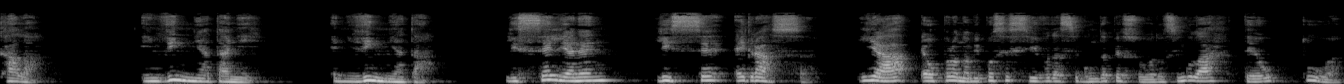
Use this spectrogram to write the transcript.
Kala, Invignatani, Envignata, Lisselianen, Lisse é graça. Ia é o pronome possessivo da segunda pessoa do singular, teu, tua.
